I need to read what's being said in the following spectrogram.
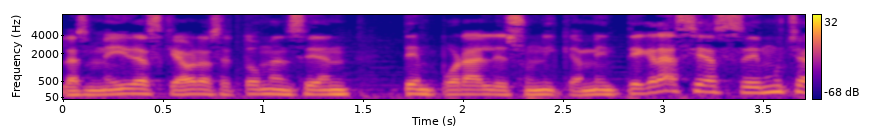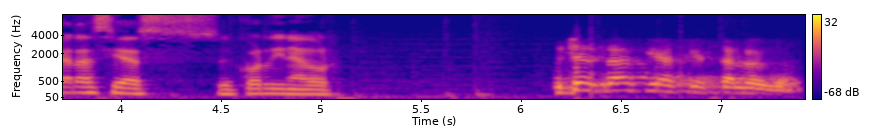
las medidas que ahora se toman sean temporales únicamente. Gracias, eh, muchas gracias, eh, coordinador. Muchas gracias y hasta luego.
